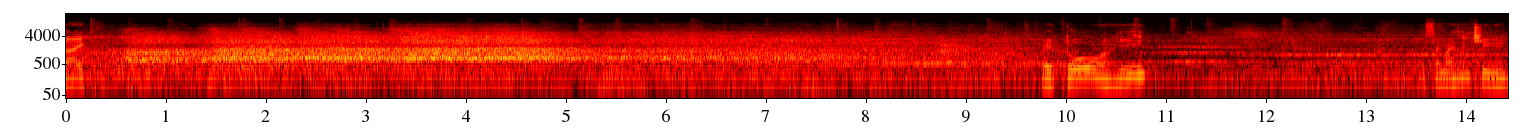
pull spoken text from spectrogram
Mosaico. Eto'o, Henri. Esse é mais antigo, hein?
